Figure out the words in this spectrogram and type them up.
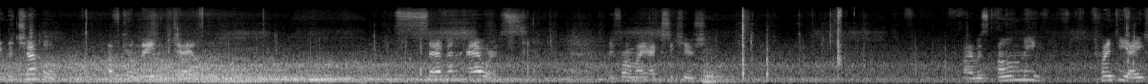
in the chapel of Kilmainham Jail, seven hours before my execution. I was only 28,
